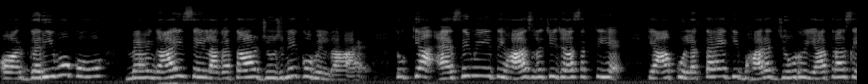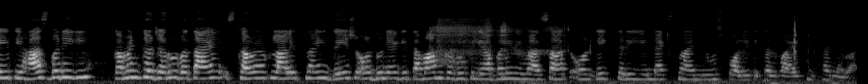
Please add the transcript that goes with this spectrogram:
और गरीबों को महँगाई से लगातार जूझने को मिल रहा है। तो क्या ऐसे में इतिहास रची जा सकती है? क्या आपको लगता है कि भारत जोड़ो यात्रा से इतिहास बनेगी? कमेंट कर ज़रूर बताएँ। इस खबर में फ़िलहाल इतना ही। देश और दुनिया की तमाम खबरों के लिए आप बने हमारे साथ और देखते रहिए next nine news political bite धन्यवाद।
